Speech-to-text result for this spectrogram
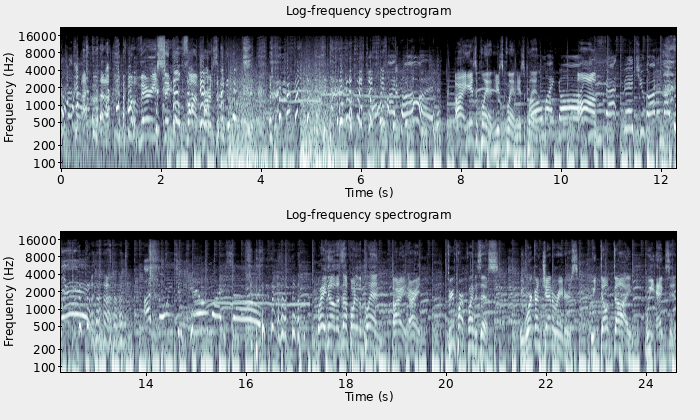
I'm, a, I'm a very single thought person. Oh my god! All right, here's the plan. Here's the plan. Here's the plan. Oh my god! Um. you fat bitch! You got in my way! I'm going to kill myself! Wait, no, that's not part of the plan. All right, all right. Three part plan is this we work on generators, we don't die, we exit.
